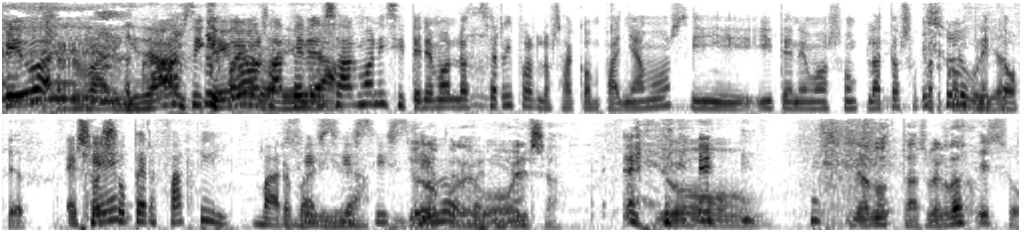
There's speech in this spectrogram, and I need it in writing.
¡Qué barbaridad! Así que qué podemos hacer el salmón y si tenemos los cherry, pues los acompañamos y, y tenemos un plato súper completo. Eso es súper fácil. Barbaridad. Sí, sí, sí, sí. Yo lo pruebo, barbaridad. Elsa. Yo... Me adoptas, ¿verdad? Eso.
